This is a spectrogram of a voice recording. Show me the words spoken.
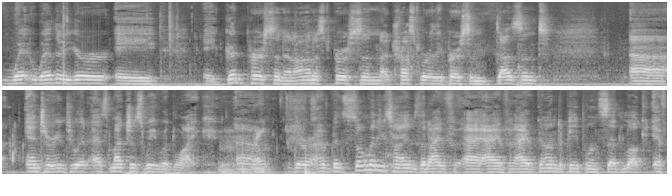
wh- whether you're a a good person, an honest person, a trustworthy person doesn't uh, enter into it as much as we would like. Um, Right. There have been so many times that I've I, I've I've gone to people and said, "Look, if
